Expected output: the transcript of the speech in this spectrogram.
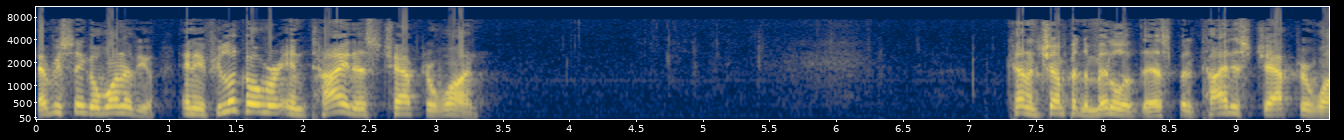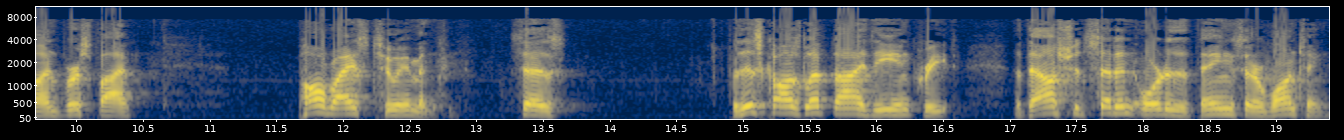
Every single one of you. And if you look over in Titus chapter 1, kind of jump in the middle of this, but in Titus chapter 1, verse 5, Paul writes to him and says, For this cause left I thee in Crete, that thou shouldst set in order the things that are wanting,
